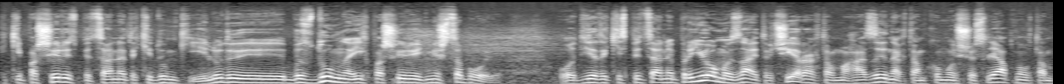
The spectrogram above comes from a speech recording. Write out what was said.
які поширюють спеціально такі думки. І люди бездумно їх поширюють між собою. От є такі спеціальні прийоми, знаєте, в чергах, там, в магазинах, там комусь щось ляпнув, там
